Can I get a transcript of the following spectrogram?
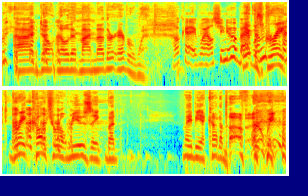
I don't know that my mother ever went. Okay, well, she knew about it. It was great, great cultural music, but maybe a cut above where we were.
